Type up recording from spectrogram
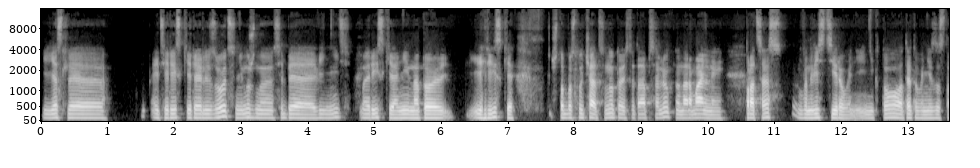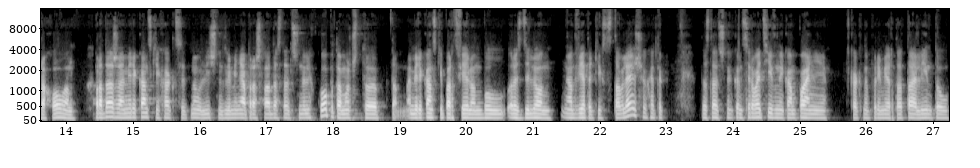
и если эти риски реализуются, не нужно себя винить. Риски, они на то и риски, чтобы случаться. Ну, то есть это абсолютно нормальный процесс в инвестировании. Никто от этого не застрахован. Продажа американских акций, ну, лично для меня прошла достаточно легко, потому что там, американский портфель, он был разделен на две таких составляющих. Это достаточно консервативные компании, как, например, Total, Intel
